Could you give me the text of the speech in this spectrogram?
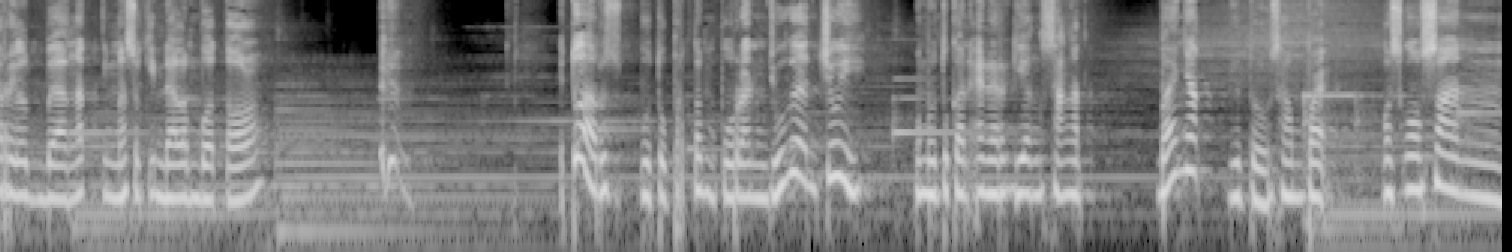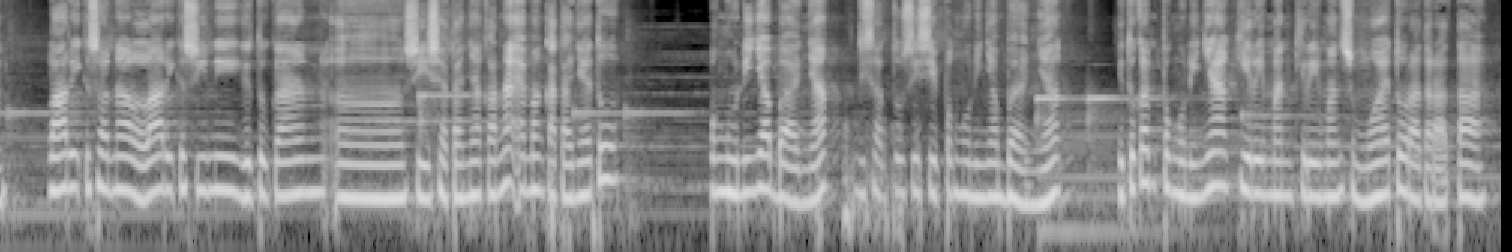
real banget dimasukin dalam botol. Itu harus butuh pertempuran juga cuy. Membutuhkan energi yang sangat banyak gitu sampai ngos-ngosan lari ke sana lari ke sini gitu kan eh, si setannya. Karena emang katanya itu penghuninya banyak di satu sisi penghuninya banyak itu kan penghuninya kiriman-kiriman semua itu rata-rata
